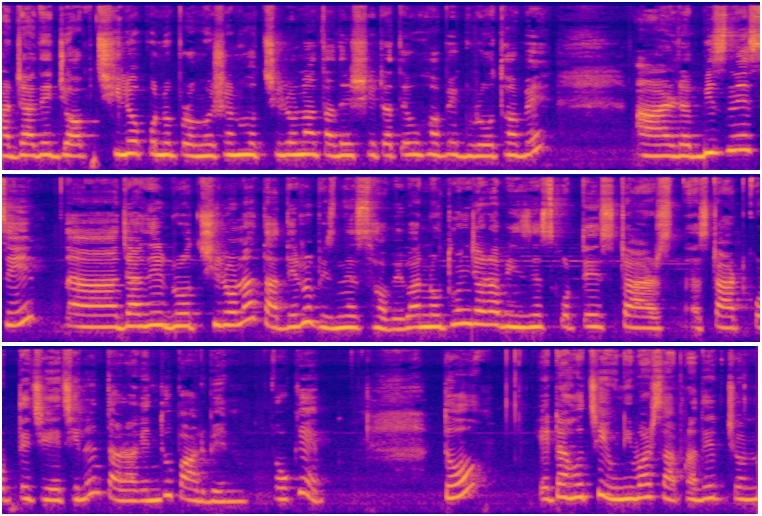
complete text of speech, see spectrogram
আর যাদের জব ছিল, কোনো প্রমোশন হচ্ছিল না, তাদের সেটাতেও হবে গ্রোথ হবে আর বিজনেসে যাদের গ্রোথ ছিল না, তাদেরও বিজনেস হবে বা নতুন যারা বিজনেস করতে স্টার্ট স্টার্ট করতে চেয়েছিলেন, তারা কিন্তু পারবেন ওকে তো এটা হচ্ছে ইউনিভার্স আপনাদের জন্য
